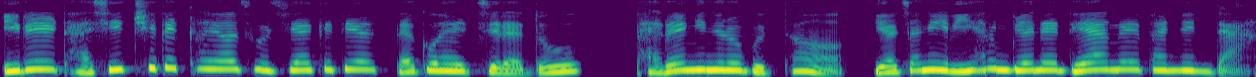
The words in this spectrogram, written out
이를 다시 취득하여 소지하게 되었다고 할지라도 발행인으로부터 여전히 이 항변에 대항을 받는다.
